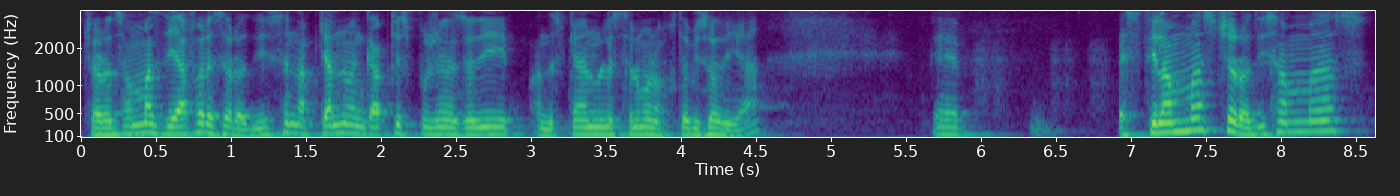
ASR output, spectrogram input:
και ρωτήσαν μας διάφορες ερωτήσεις να πιάνουμε κάποιες που γίνονται διότι αν τις πιάνουν όλες θέλουμε 8 επεισόδια. Ε, στείλαν μας και ρωτήσαν μας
